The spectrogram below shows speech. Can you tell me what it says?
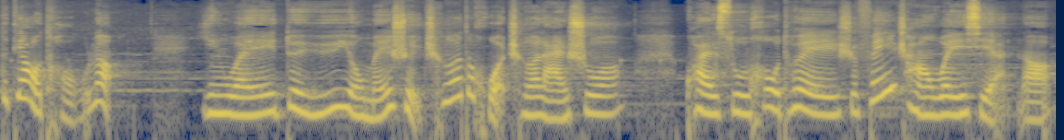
地掉头了。因为对于有没水车的火车来说，快速后退是非常危险的。”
